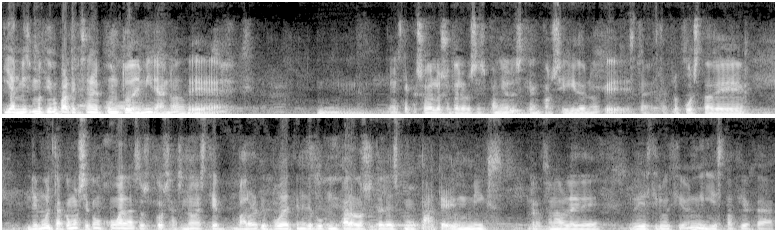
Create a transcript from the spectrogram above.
Y al mismo tiempo parece que está en el punto de mira, ¿no? De, en este caso de los hoteleros españoles que han conseguido ¿no? que esta, esta propuesta de, de, multa. ¿Cómo se conjugan las dos cosas? ¿no? Este valor que puede tener Booking para los hoteles como parte de un mix razonable de, de distribución y esta cierta,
